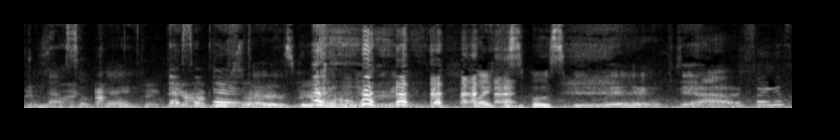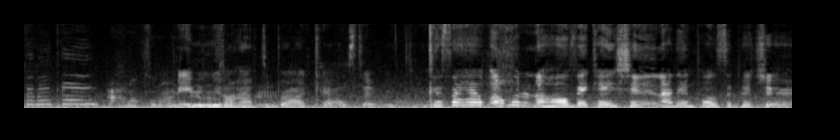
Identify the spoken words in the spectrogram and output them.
It's That's like, I okay. don't think That's y'all okay. deserve That is this more than moment. okay. Life is supposed to be lived. Yeah, I And was like, is it okay? I don't feel like maybe we don't deserve have to broadcast everything. Cause I have I went on a whole vacation and I didn't post a picture.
